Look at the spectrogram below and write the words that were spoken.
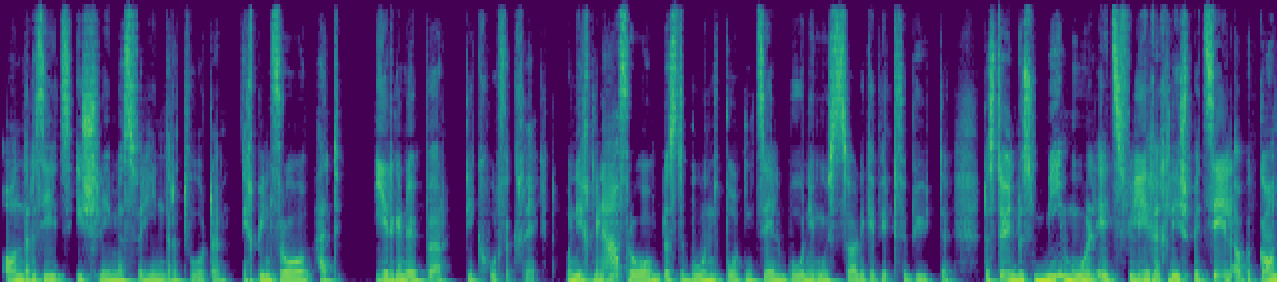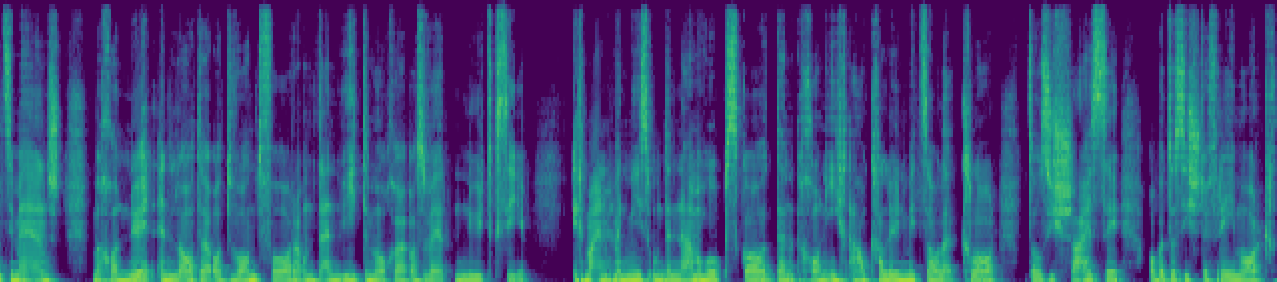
Andererseits ist Schlimmes verhindert worden. Ich bin froh, hat irgendjemand die Kurve kriegt. Und ich bin auch froh, dass der Bund potenziell Boni-Auszahlungen wird verbieten. Das klingt aus meinem Mund jetzt vielleicht ein bisschen speziell, aber ganz im Ernst, man kann nicht einen Laden an die Wand fahren und dann weitermachen, als wäre nichts gewesen. Ich meine, wenn mein Unternehmen hops geht, dann kann ich auch keine Löhne mehr zahlen. Klar, das ist scheiße, aber das ist der freie Markt.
